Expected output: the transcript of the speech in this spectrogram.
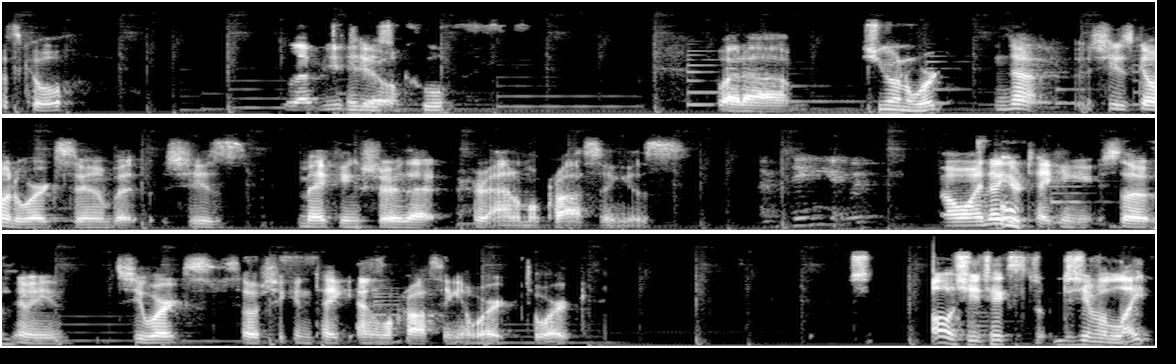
it's cool. Love you It is too. cool. But um, Is she going to work? no, she's going to work soon, but she's making sure that her Animal Crossing is. I'm taking it with me. Oh, I know Oh. you're taking it. So I mean, she works, so she can take Animal Crossing at work to work. Oh, she takes. Does she have a light?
